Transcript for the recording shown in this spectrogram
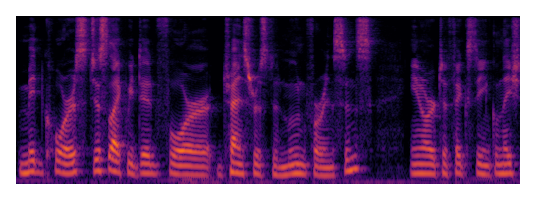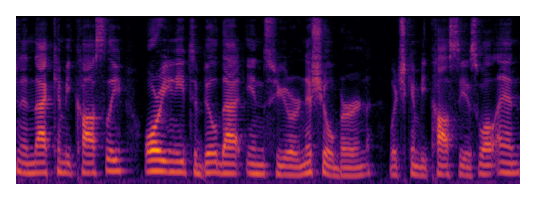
mid-course, just like we did for transfers to the moon, for instance, in order to fix the inclination, and that can be costly, or you need to build that into your initial burn, which can be costly as well. And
